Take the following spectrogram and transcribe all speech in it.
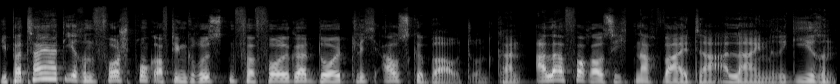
Die Partei hat ihren Vorsprung auf den größten Verfolger deutlich ausgebaut und kann aller Voraussicht nach weiter allein regieren.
